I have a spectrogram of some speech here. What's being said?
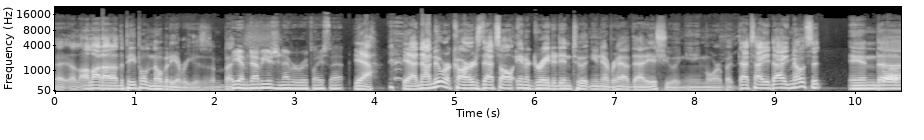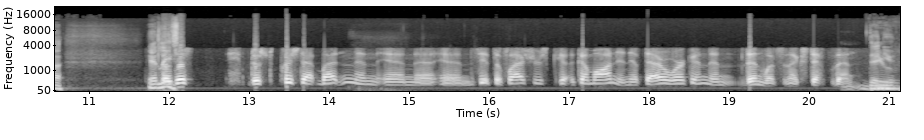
A a lot of other people, nobody ever uses them. But BMWs, you never replace that. yeah, yeah. Now newer cars, that's all integrated into it, and you never have that issue anymore. But that's how you diagnose it, and uh, at So least just just push that button and and uh, and see if the flashers c- come on, and if they're working, then then what's the next step then? then you, you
